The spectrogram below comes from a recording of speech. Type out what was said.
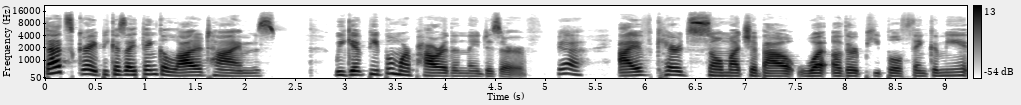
That's great because I think a lot of times we give people more power than they deserve. Yeah. I've cared so much about what other people think of me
